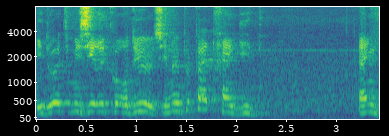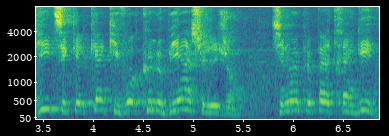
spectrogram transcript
il doit être miséricordieux. Sinon, il ne peut pas être un guide. Un guide, c'est quelqu'un qui voit que le bien chez les gens. Sinon, il ne peut pas être un guide.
